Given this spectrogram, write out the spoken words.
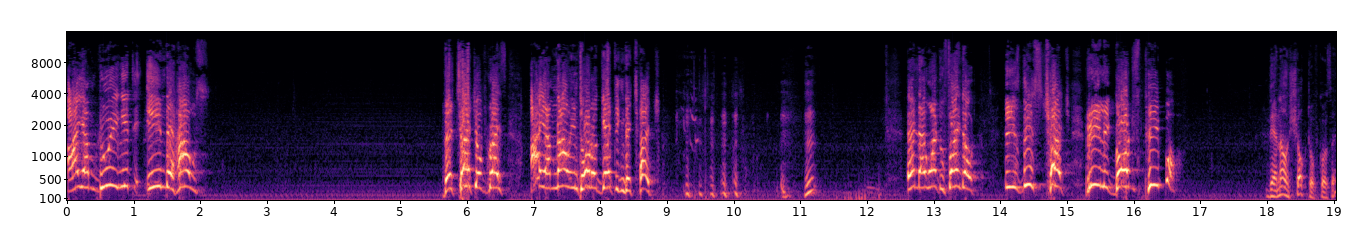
I am doing it in the house. The church of Christ. I am now interrogating the church. Hmm? And I want to find out is this church really God's people? They are now shocked, of course. Eh?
